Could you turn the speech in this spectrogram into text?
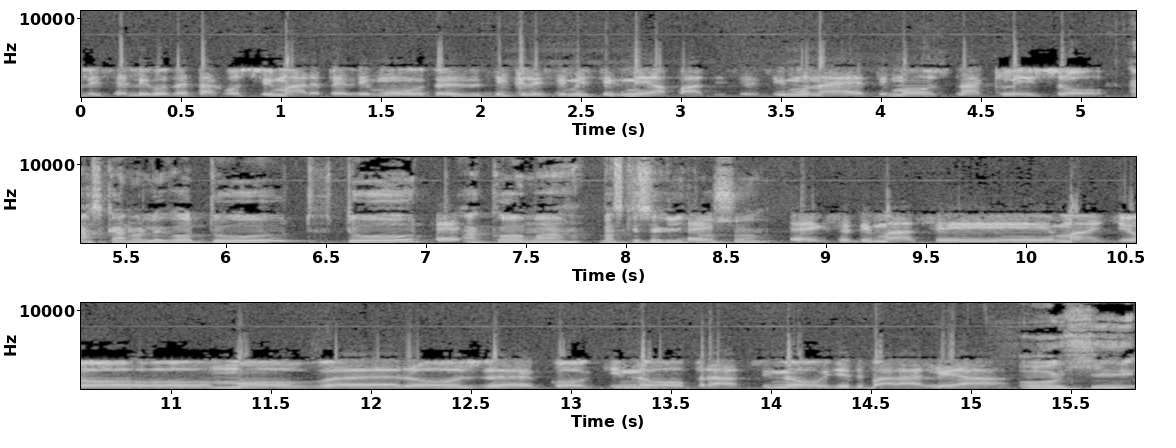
Έλα ρε Αποστόλη, σε λίγο δεν θα έχω σήμα ρε παιδί μου. Τε- Την κρίσιμη στιγμή απάντησες. Ήμουνα έτοιμος να κλείσω. Α κάνω λίγο τούτ, τούτ. Ακόμα, μπα και σε γλυκώσω. Έχεις ετοιμάσει μαγιό, μοβ, ε, ροζ, ε, κόκκινο, πράσινο για την παραλία; Όχι,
